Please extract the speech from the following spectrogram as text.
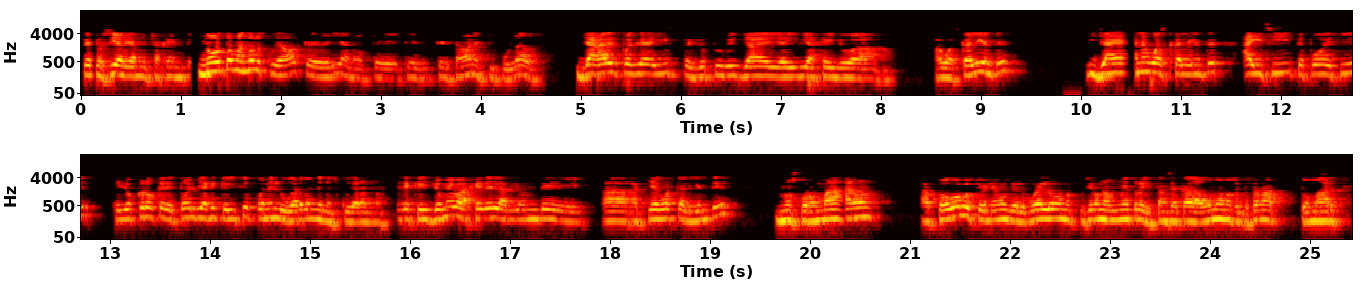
pero sí había mucha gente. No tomando los cuidados que deberían o que, que, estaban estipulados. Ya después de ahí, pues yo tuve, ya ahí viajé yo a Aguascalientes. Y ya en Aguascalientes, ahí sí te puedo decir que yo creo que de todo el viaje que hice fue en el lugar donde nos cuidaron más. Desde que yo me bajé del avión de aquí a Aguascalientes, nos formaron a todos los que veníamos del vuelo, nos pusieron a un metro de distancia cada uno, nos empezaron a tomar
